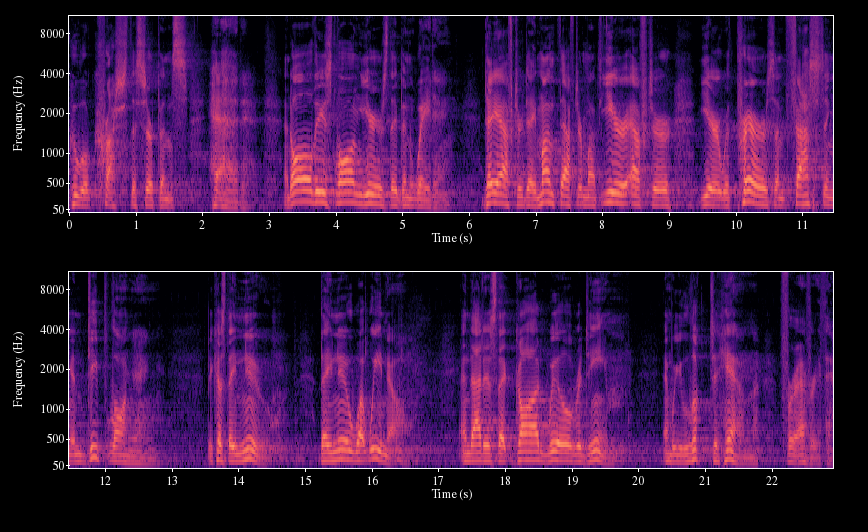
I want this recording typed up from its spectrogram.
who will crush the serpent's head. And all these long years they've been waiting, day after day, month after month, year after year, with prayers and fasting and deep longing, because they knew, they knew what we know, and that is that God will redeem, and we look to Him for everything.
